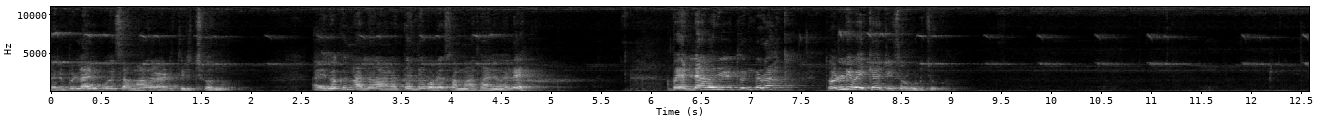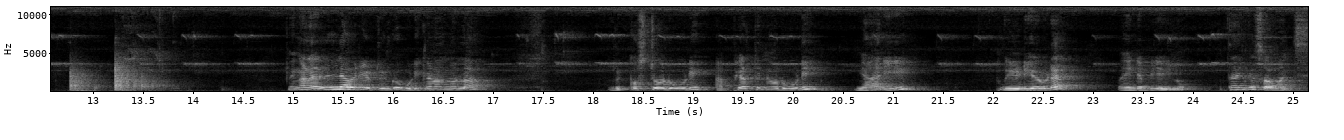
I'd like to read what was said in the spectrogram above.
അതിന് പിള്ളേർ പോയി സമാധാനമായിട്ട് തിരിച്ചു വന്നു. അതിലൊക്കെ നല്ലതാണ് തന്നെ കുറേ സമാധാനം അല്ലേ? അപ്പോൾ എല്ലാവരും ഈ ഡ്രിങ്ക് തൊള്ളി വയ്ക്കാൻ ടീച്ചർ കുടിച്ചു. നിങ്ങളെല്ലാവരും ഈ ഡ്രിങ്ക് കുടിക്കണം എന്നുള്ള റിക്വസ്റ്റോടുകൂടി അഭ്യർത്ഥനയോടുകൂടി ഞാൻ ഈ വീഡിയോ ഇവിടെ വൈൻഡപ്പ് ചെയ്യുന്നു. Thank you so much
